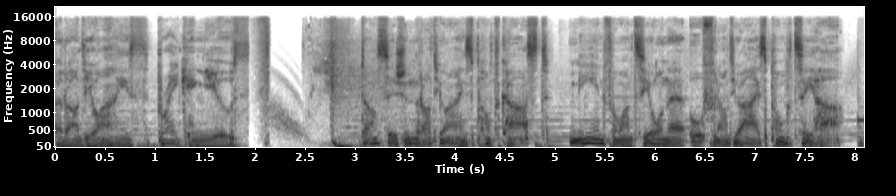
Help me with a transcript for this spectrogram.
Radio 1 Breaking News. Das ist ein Radio 1 Podcast. Mehr Informationen auf radio1.ch.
